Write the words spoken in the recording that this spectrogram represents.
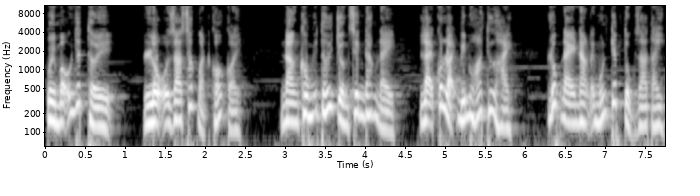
Quỷ mẫu nhất thời lộ ra sắc mặt khó coi. Nàng không nghĩ tới trường sinh đăng này Lại có loại biến hóa thứ hai. Lúc này nàng lại muốn tiếp tục ra tay,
